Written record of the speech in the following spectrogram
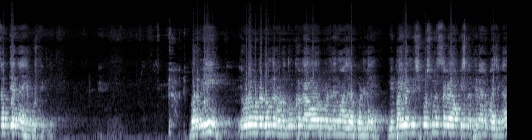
सत्यता आहे ह्या गोष्टीतली. बरं मी एवढं मोठं डोंगर एवढं दुःख गावावर पडलंय माझ्यावर पडलंय. मी पहिल्या दिवशीपासूनच सगळ्या ऑफिसला फिरायला पाहिजे का?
